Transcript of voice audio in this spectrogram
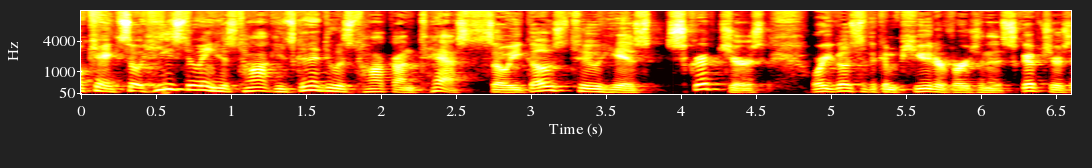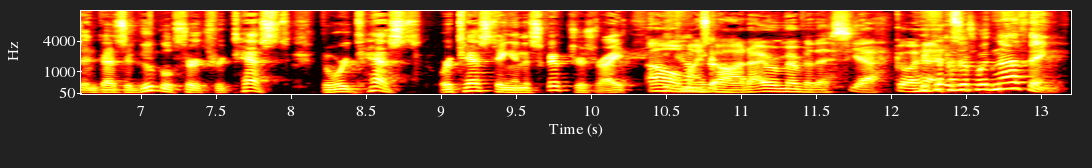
Okay, so he's doing his talk. He's going to do his talk on tests. So he goes to his scriptures, or he goes to the computer version of the scriptures and does a Google search for test, the word test or testing in the scriptures, right? Oh my God, up, I remember this. Yeah, go ahead. He comes up with nothing.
